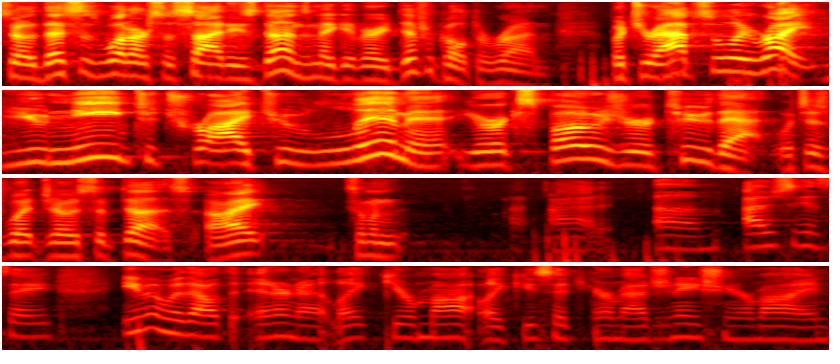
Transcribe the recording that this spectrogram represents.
So this is what our society has done to make it very difficult to run. But you're absolutely right. You need to try to limit your exposure to that, which is what Joseph does. All right? Someone I had it. Um, I was just gonna say, even without the internet, like your mind, like you said, your imagination, your mind,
